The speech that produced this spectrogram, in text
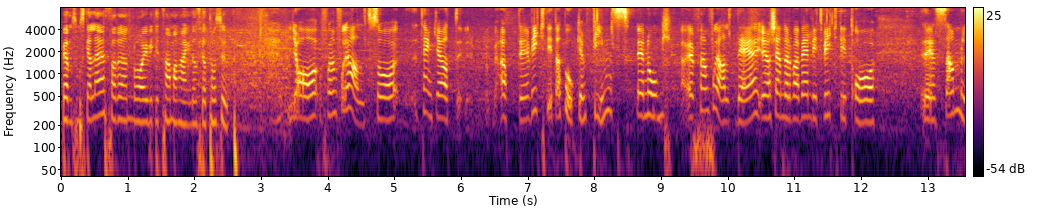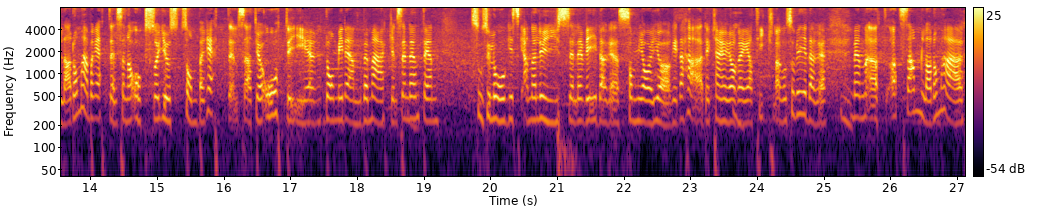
vem som ska läsa den och i vilket sammanhang den ska tas upp? Ja, framför allt så tänker jag att att det är viktigt att boken finns. Det är nog eh, framför allt det. Jag kände det var väldigt viktigt att eh, samla de här berättelserna också just som berättelse, att jag återger dem i den bemärkelsen. Det är inte en sociologisk analys eller vidare som jag gör i det här. Det kan jag göra i artiklar och så vidare. Mm. Men att, att samla de här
